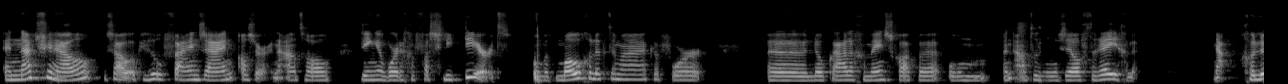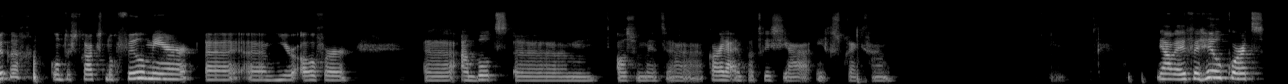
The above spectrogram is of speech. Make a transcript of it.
En nationaal zou ook heel fijn zijn als er een aantal dingen worden gefaciliteerd om het mogelijk te maken voor lokale gemeenschappen om een aantal dingen zelf te regelen. Nou, gelukkig komt er straks nog veel meer um, hierover aan bod um, als we met Carla en Patricia in gesprek gaan. Nou, even heel kort,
